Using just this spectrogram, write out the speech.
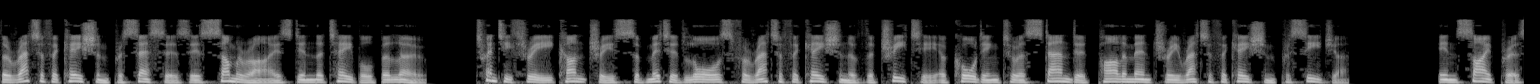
The ratification processes is summarized in the table below. 23 countries submitted laws for ratification of the treaty according to a standard parliamentary ratification procedure. In Cyprus,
